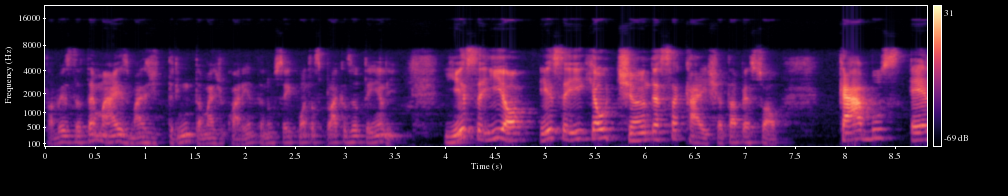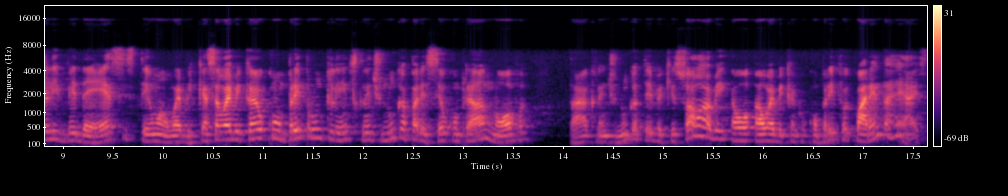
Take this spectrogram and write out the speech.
talvez até mais, mais de 30, mais de 40, não sei quantas placas eu tenho ali. E esse aí, ó, esse aí que é o tchan dessa caixa, tá pessoal? Cabos LVDS, tem uma webcam. Essa webcam eu comprei para um cliente, o cliente nunca apareceu, eu comprei ela nova, tá? O cliente nunca teve aqui, só a webcam que eu comprei foi 40 reais,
